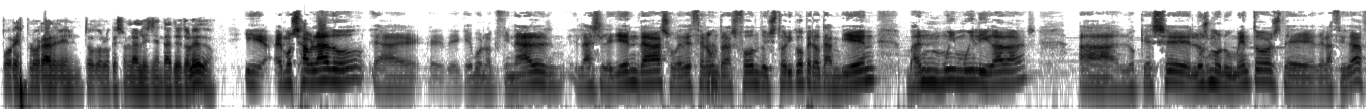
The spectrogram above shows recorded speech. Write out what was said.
por explorar en todo lo que son las leyendas de Toledo. Y hemos hablado eh, de que, bueno, al final las leyendas obedecen a un trasfondo histórico, pero también van muy, muy ligadas a lo que es eh, los monumentos de, la ciudad,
